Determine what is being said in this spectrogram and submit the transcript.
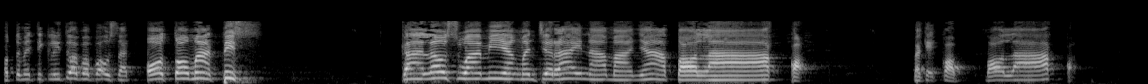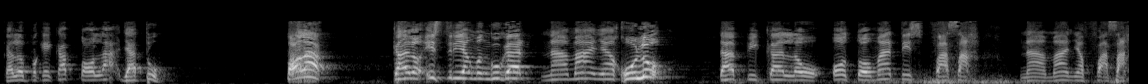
Automatically itu apa Pak Ustadz? Otomatis. Kalau suami yang mencerai namanya tolak. Pakai kop, tolak. Kalau pakai kap, tolak jatuh. Tolak. Kalau istri yang menggugat, namanya kuluk. Tapi kalau otomatis fasah, namanya fasah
